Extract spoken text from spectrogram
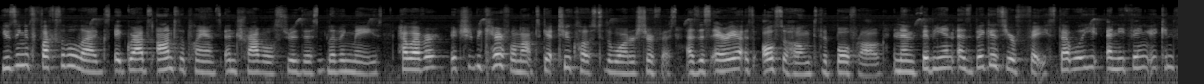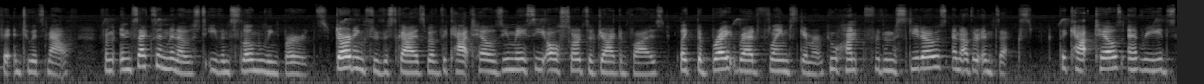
Using its flexible legs, it grabs onto the plants and travels through this living maze. However, it should be careful not to get too close to the water's surface, as this area is also home to the bullfrog, an amphibian as big as your face that will eat anything it can fit into its mouth from insects and minnows to even slow moving birds. Darting through the skies above the cattails, you may see all sorts of dragonflies, like the bright red flame skimmer, who hunt for the mosquitoes and other insects. The cattails and reeds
